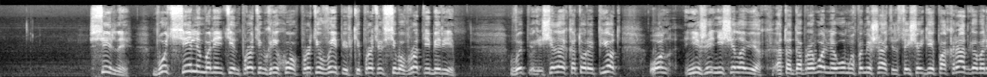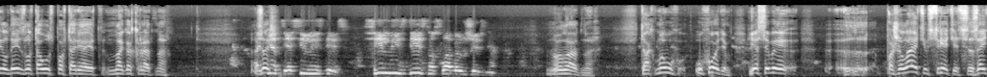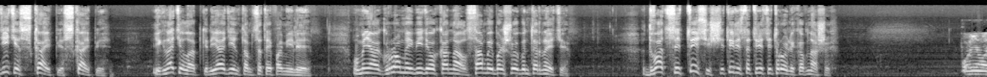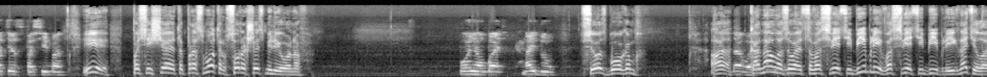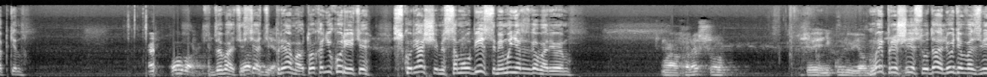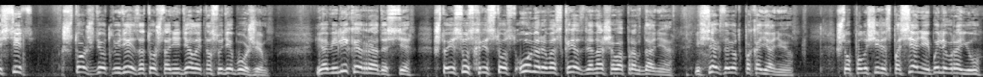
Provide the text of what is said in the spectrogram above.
Сильный. Будь сильным, Валентин, против грехов, против выпивки, против всего. В рот не бери. Человек, который пьет, он не, не человек. Это добровольное умопомешательство. Еще Гиппократ говорил, да и Златоуст повторяет многократно. Отец, За... я сильный здесь. Сильный здесь, но слабый в жизни. Ну ладно. Так, мы уходим. Если вы э, пожелаете встретиться, зайдите в скайпе, в скайпе. Игнатий Лапкин, я один там с этой фамилией. У меня огромный видеоканал, самый большой в интернете. 20 тысяч 430 роликов наших. Понял, отец, спасибо. И посещает просмотров 46 миллионов. Понял, бать, найду. Все, с Богом. А Давай. канал называется «Во свете Библии», «Во свете Библии» Игнатий Лапкин. Оба. Давайте, вот сядьте прямо, только не курите. С курящими, с самоубийцами мы не разговариваем. А, хорошо. Все, я не курю. Я мы пришли сюда людям возвестить, что ждет людей за то, что они делают на суде Божьем. И о великой радости, что Иисус Христос умер и воскрес для нашего оправдания. И всех зовет к покаянию чтобы получили спасение и были в раю.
